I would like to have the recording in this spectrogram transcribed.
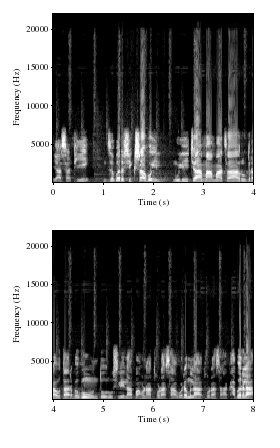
यासाठी जबर शिक्षा होईल. मुलीच्या मामाचा रुद्रावतार बघून तो रुसलेला पाहुणा थोडासा वरमला थोडासा घाबरला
